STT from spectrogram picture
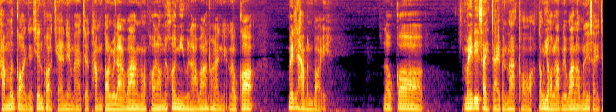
ทำเมื่อก่อนอย่างเช่นพอดแคสเนี่ยอาจจะทำตอนเวลาว่างเนาะพอเราไม่ค่อยมีเวลาว่างเท่าไหร่เนี่ยเราก็ไม่ได้ทำมันบ่อย แล้วก็ไม่ได้ใส่ใจมันมากพอ ต้องยอมรับเลยว่าเราไม่ได้ใส่ใจ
